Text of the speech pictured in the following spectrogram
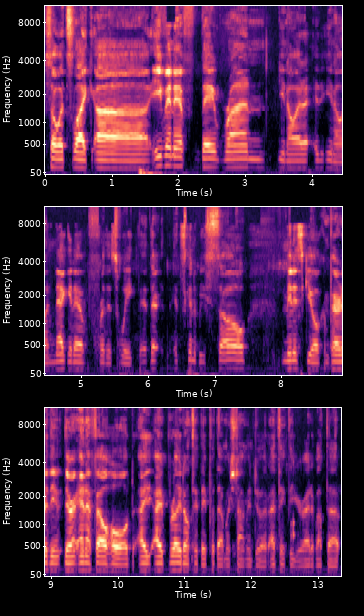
So it's like uh, even if they run, you know, a, you know, a negative for this week, it's going to be so minuscule compared to the, their NFL hold. I, I really don't think they put that much time into it. I think that you're right about that.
